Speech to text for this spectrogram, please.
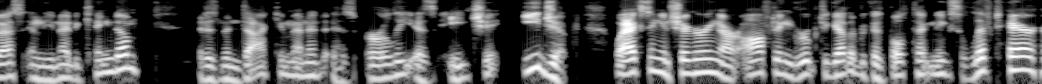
US, and the United Kingdom, it has been documented as early as ancient Egypt. Waxing and sugaring are often grouped together because both techniques lift hair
